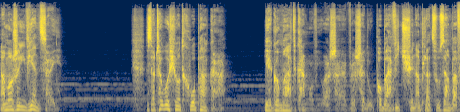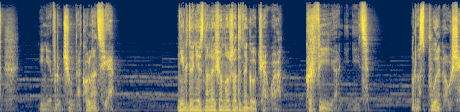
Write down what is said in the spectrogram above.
a może i więcej. Zaczęło się od chłopaka. Jego matka mówiła, że wyszedł pobawić się na placu zabaw i nie wrócił na kolację. Nigdy nie znaleziono żadnego ciała, krwi ani nic. Rozpłynął się.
